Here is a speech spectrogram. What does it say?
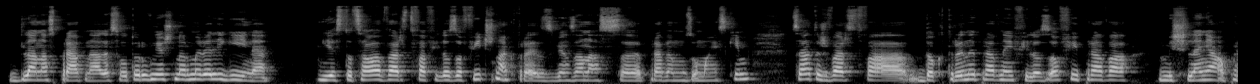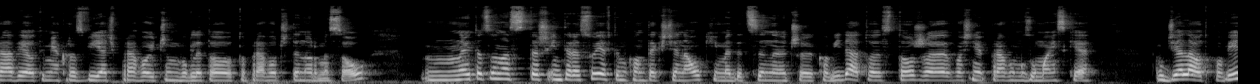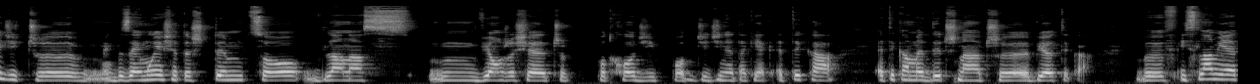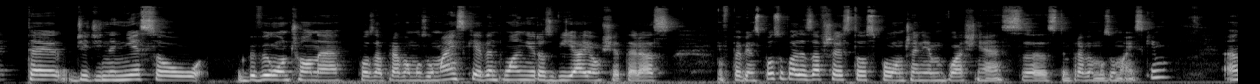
dla nas prawne, ale są to również normy religijne. Jest to cała warstwa filozoficzna, która jest związana z prawem muzułmańskim, cała też warstwa doktryny prawnej, filozofii prawa, myślenia o prawie, o tym, jak rozwijać prawo i czym w ogóle to, to prawo czy te normy są. No i to, co nas też interesuje w tym kontekście nauki, medycyny czy COVID-a, to jest to, że właśnie prawo muzułmańskie udziela odpowiedzi, czy jakby zajmuje się też tym, co dla nas mm, wiąże się, czy podchodzi pod dziedziny takie jak etyka, etyka medyczna czy bioetyka. W islamie te dziedziny nie są jakby wyłączone poza prawo muzułmańskie, ewentualnie rozwijają się teraz w pewien sposób, ale zawsze jest to z połączeniem właśnie z, z tym prawem muzułmańskim.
